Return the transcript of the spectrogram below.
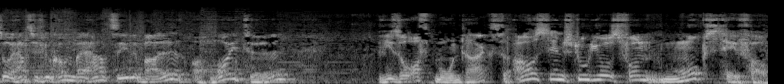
So, herzlich willkommen bei Herz, Seele, Ball. Heute, wie so oft montags, aus den Studios von MUX TV.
